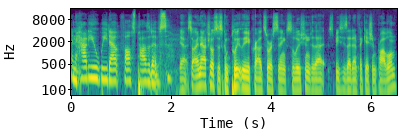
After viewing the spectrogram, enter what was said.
And how do you weed out false positives? Yeah, so iNaturalist is completely a crowdsourcing solution to that species identification problem.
